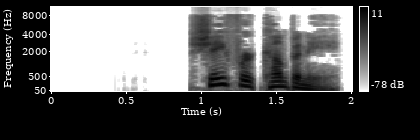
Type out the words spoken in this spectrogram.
Schaefer Company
